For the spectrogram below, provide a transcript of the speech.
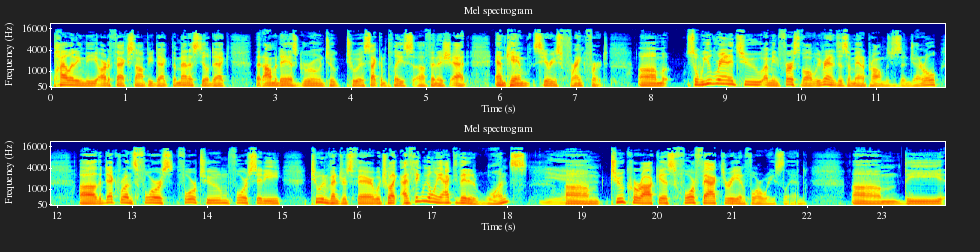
piloting the Artifact Stompy deck, the Menace Steel deck that Amadeus grew took to a second place uh, finish at MKM Series Frankfurt. Um, so we ran into. I mean, first of all, we ran into some mana problems just in general. Uh, the deck runs four four Tomb, four City, two Inventors Fair, which like I think we only activated once. yeah. Um, two Karakas, four Factory, and four Wasteland. Um, the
